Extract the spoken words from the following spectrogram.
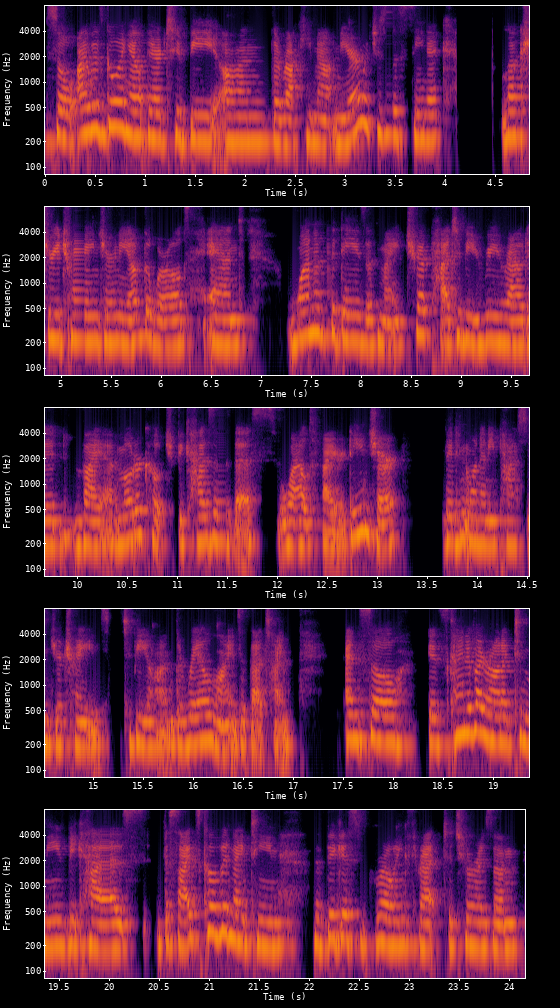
So I was going out there to be on the Rocky Mountaineer, which is a scenic luxury train journey of the world. And one of the days of my trip had to be rerouted via a motor coach because of this wildfire danger. They didn't want any passenger trains to be on the rail lines at that time. And so it's kind of ironic to me because besides COVID 19, the biggest growing threat to tourism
